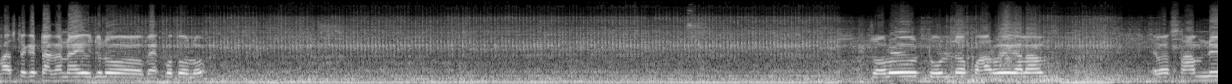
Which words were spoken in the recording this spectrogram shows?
ফার্স্ট ট্যাগের টাকা নাই ওই জন্য ব্যাক করতে হলো। চলো টোলটা পার হয়ে গেলাম। এবার সামনে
